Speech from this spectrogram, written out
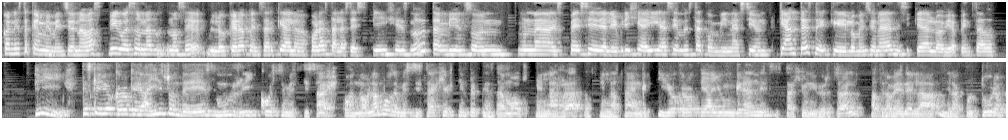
Con esto que me mencionabas, digo, es una, no sé, lo que era pensar que a lo mejor hasta las esfinges, ¿no? También son una especie de alebrije ahí haciendo esta combinación que antes de que lo mencionaras ni siquiera lo había pensado. Sí, es que yo creo que ahí es donde es muy rico este mestizaje. Cuando hablamos de mestizaje siempre pensamos en la raza, en la sangre. Y yo creo que hay un gran mestizaje universal a través de la, de la cultura.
